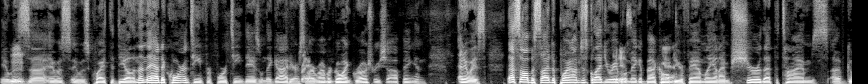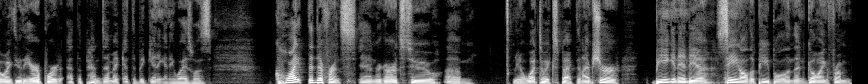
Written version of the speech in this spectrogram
It hmm. was mm. uh, it was it was quite the deal. And then they had to quarantine for 14 days when they got here. So right. I remember going grocery shopping and anyways, that's all beside the point. I'm just glad you were able to make it back home yeah. to your family. And I'm sure that the times of going through the airport at the pandemic at the beginning, anyways, was quite the difference in regards to um, you know what to expect. And I'm sure being in India, seeing all the people, and then going from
